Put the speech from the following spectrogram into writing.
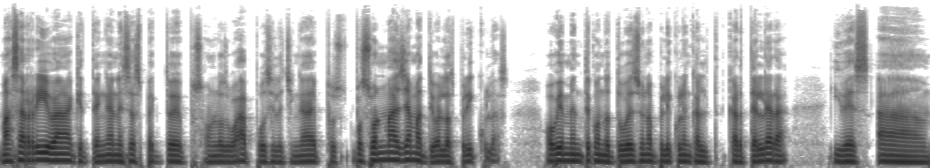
más arriba, que tengan ese aspecto de pues son los guapos y la chingada, pues, pues son más llamativas las películas. Obviamente cuando tú ves una película en cartelera y ves a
